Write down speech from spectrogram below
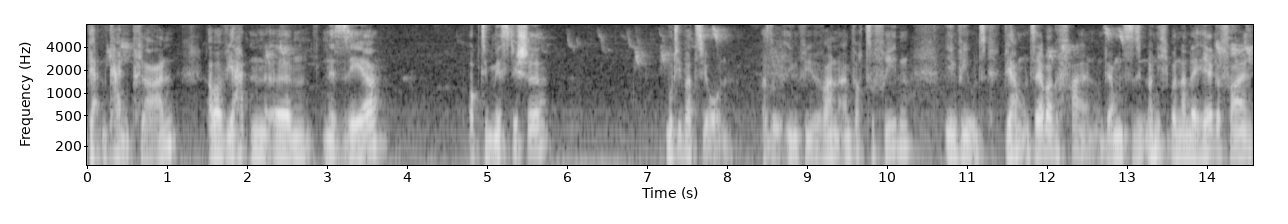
wir hatten keinen Plan, aber wir hatten ähm, eine sehr optimistische Motivation. Also irgendwie, wir waren einfach zufrieden. Irgendwie uns, wir haben uns selber gefallen und wir haben uns, sind noch nicht übereinander hergefallen.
